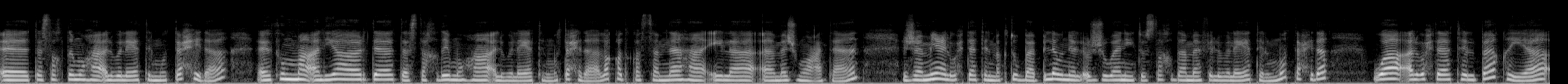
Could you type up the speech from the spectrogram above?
آه تستخدمها الولايات المتحدة آه ثم اليارد تستخدمها الولايات المتحدة. لقد قسمناها إلى آه مجموعتان. جميع الوحدات المكتوبة باللون الأرجواني تستخدم في الولايات المتحدة والوحدات الباقية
